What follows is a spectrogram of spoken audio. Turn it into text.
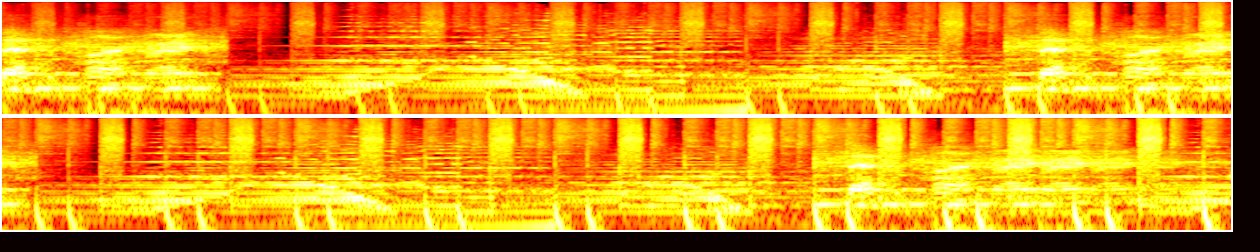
That's a pun, right? That's a pun, right? That's a pun, right? Right, right.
